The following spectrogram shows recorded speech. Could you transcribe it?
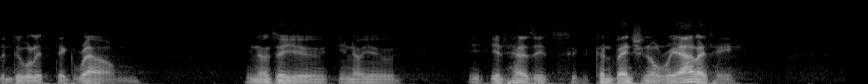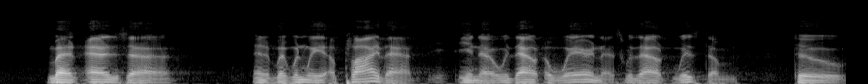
the dualistic realm. You know, so you you know you it has its conventional reality. But as uh, and but when we apply that, you know, without awareness, without wisdom, to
